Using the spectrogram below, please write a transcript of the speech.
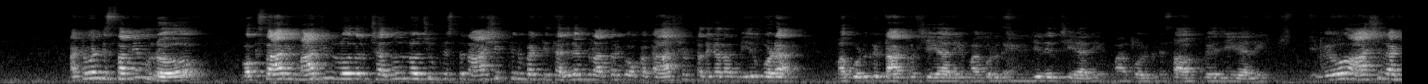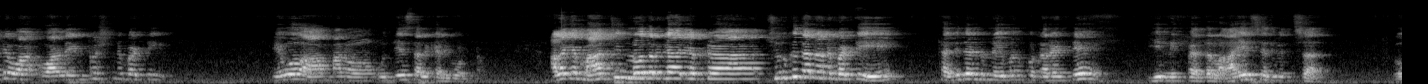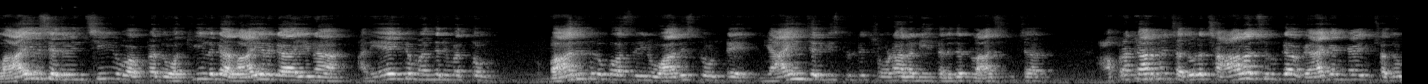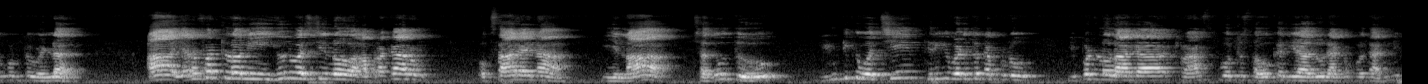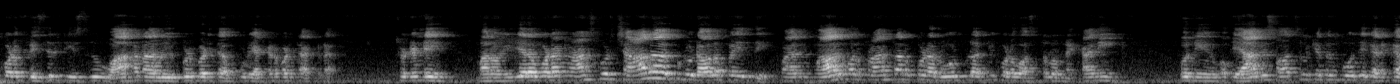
అటువంటి సమయంలో ఒకసారి మార్టిన్ లోదర్ చదువులో చూపిస్తున్న ఆసక్తిని బట్టి తల్లిదండ్రులు అందరికీ ఒక్కొక్క ఆశ ఉంటుంది కదా మీరు కూడా మా కొడుకుని డాక్టర్ చేయాలి మా కొడుకుని ఇంజనీర్ చేయాలి మా కొడుకుని సాఫ్ట్వేర్ చేయాలి. ఏవేవో ఆశలు అంటే వా- వాళ్ళ ఇంట్రెస్ట్ని బట్టి ఏవో మనం ఉద్దేశాలు కలిగి ఉంటాం అలాగే మార్చిన్ లోదర్ గారి యొక్క చురుకుదనాన్ని బట్టి తల్లిదండ్రులు ఏమనుకున్నారంటే ఈయన్ని పెద్ద లాయర్ చదివించాలి. లాయర్ చదివించి ఒక పెద్ద వకీలుగా లాయర్గా ఆయన అనేక మంది నిమిత్తం బాధితుల కోసం ఈయన వాదిస్తూ ఉంటే న్యాయం జరిగిస్తుంటే చూడాలని తల్లిదండ్రులు ఆశించారు. ఆ ప్రకారమే చదువులో చాలా చురుగ్గా వేగంగా చదువుకుంటూ వెళ్ళారు. ఆ ఎరఫట్లోని యూనివర్సిటీలో ఆ ప్రకారం ఒకసారి ఆయన ఈ లా చదువుతూ ఇంటికి వచ్చి తిరిగి వెళుతున్నప్పుడు ఇప్పట్లో లాగా ట్రాన్స్పోర్ట్ సౌకర్యాలు లేకపోతే అన్ని కూడా ఫెసిలిటీస్ వాహనాలు ఎప్పుడు పడితే అప్పుడు ఎక్కడ పడితే అక్కడ. చూడండి మనం ఇండియాలో కూడా ట్రాన్స్పోర్ట్ చాలా ఇప్పుడు డెవలప్ అయింది. మారుమూల ప్రాంతాలకు కూడా రోడ్లు అన్నీ కూడా వస్తువులు ఉన్నాయి. కానీ కొన్ని ఒక యాభై సంవత్సరాల క్రితం పోతే కనుక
